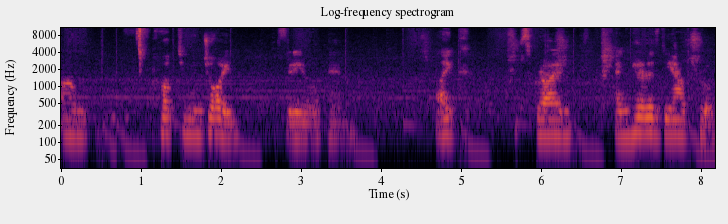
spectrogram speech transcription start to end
um, hope you enjoyed video and like, subscribe, and here is the outro.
